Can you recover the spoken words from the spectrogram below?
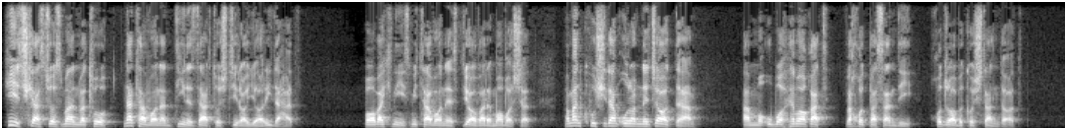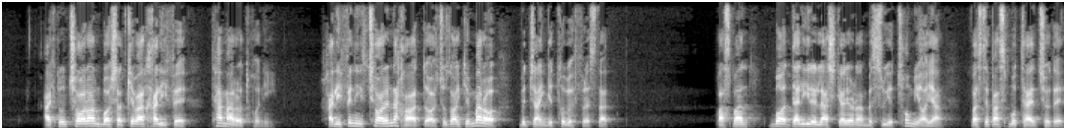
هیچ کس جز من و تو نتواند دین زرتشتی را یاری دهد. بابک نیز می توانست یاور ما باشد و من کوشیدم او را نجات دهم اما او با حماقت و خودپسندی خود را به کشتن داد. اکنون چاران باشد که بر خلیفه تمرد کنی. خلیفه نیز چاره نخواهد داشت جز آنکه مرا به جنگ تو بفرستد. پس من با دلیل لشکریانم به سوی تو می آیم و سپس متحد شده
